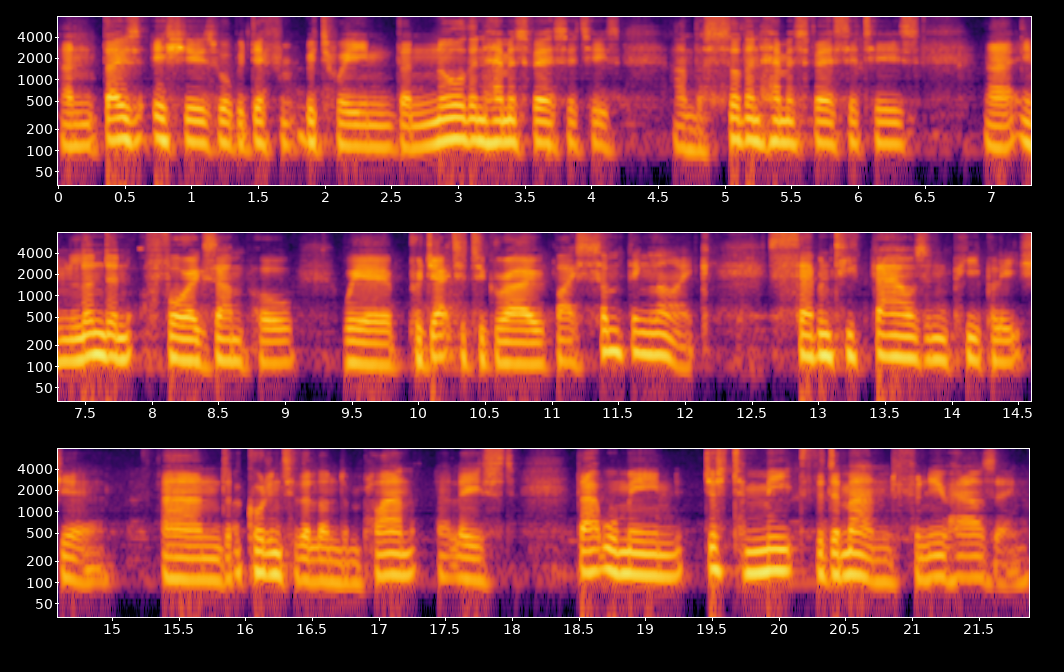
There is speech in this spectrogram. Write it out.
and those issues will be different between the northern hemisphere cities and the southern hemisphere cities. Uh, in London, for example, we're projected to grow by something like 70,000 people each year. And according to the London plan, at least, that will mean just to meet the demand for new housing,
